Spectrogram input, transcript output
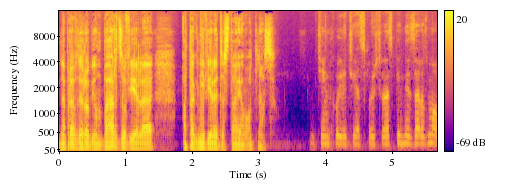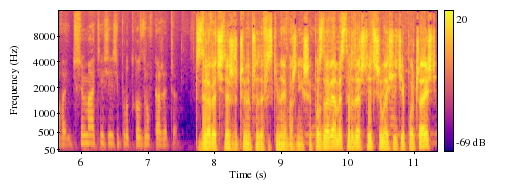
naprawdę robią bardzo wiele, a tak niewiele dostają od nas. Dziękuję Ci, Jacku, jeszcze raz pięknie za rozmowę i trzymajcie się, cieplutko, zdrówka życzę. Zdrowia Ci też życzymy przede wszystkim najważniejsze. Pozdrawiamy serdecznie, trzymaj się ciepło, cześć.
